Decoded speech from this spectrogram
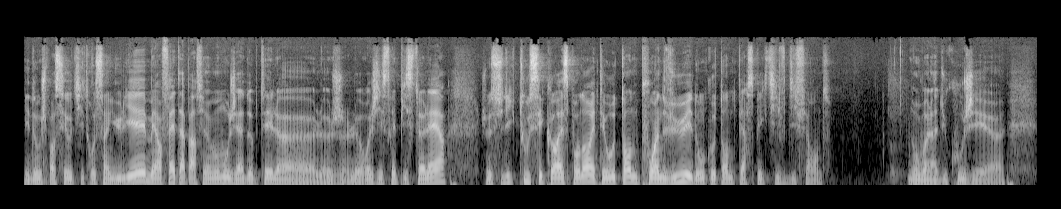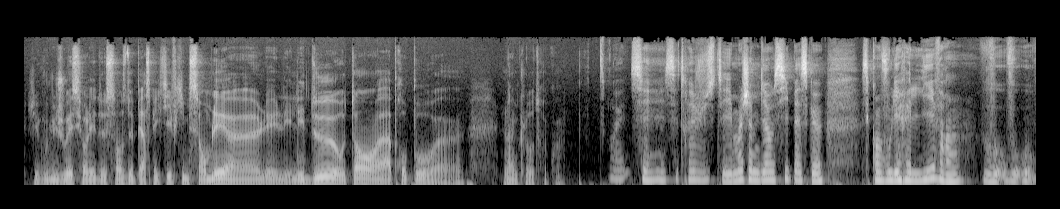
Et donc, je pensais au titre au singulier. Mais en fait, à partir du moment où j'ai adopté le, registre épistolaire, je me suis dit que tous ces correspondants étaient autant de points de vue et donc autant de perspectives différentes. Donc voilà, du coup, j'ai euh, voulu jouer sur les deux sens de perspective qui me semblaient euh, les, deux autant à propos euh, l'un que l'autre. quoi. Ouais, c'est très juste. Et moi, j'aime bien aussi parce que c'est quand vous lirez le livre, vous, vous,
